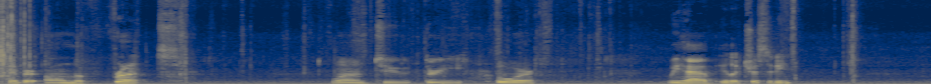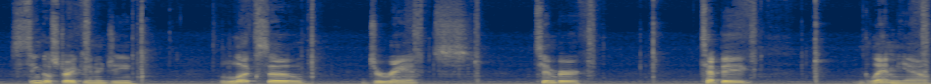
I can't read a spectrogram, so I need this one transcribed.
Timber on the front. One, two, three, four. We have Electricity. Single Strike Energy. Luxio. Durant. Timber. Tepig. Glameow.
